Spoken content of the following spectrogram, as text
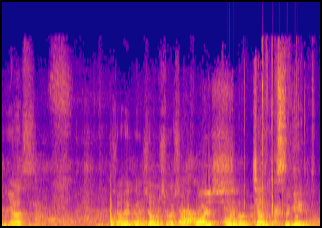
あいきます。翔平君勝負しましょう。おいし。俺のジャンクスゲールと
